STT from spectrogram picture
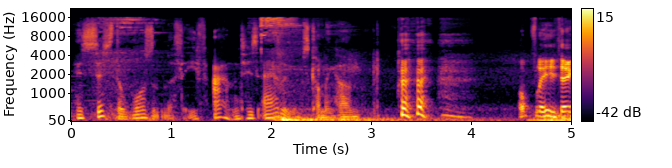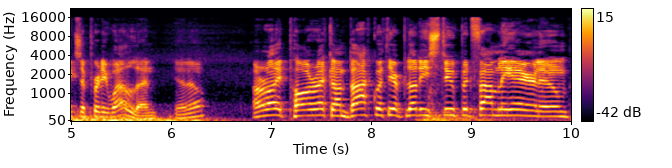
His sister wasn't the thief, and his heirloom's coming home. Hopefully he takes it pretty well then, you know? Alright, Porrick, I'm back with your bloody stupid family heirloom.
